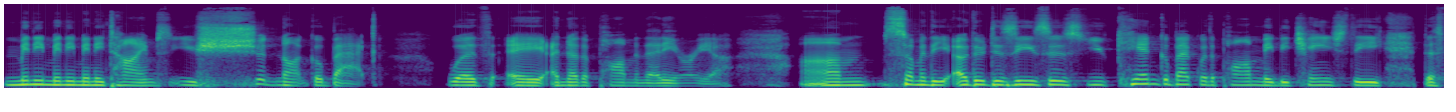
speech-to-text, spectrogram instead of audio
many, many, many times you should not go back with a another palm in that area. Um, some of the other diseases, you can go back with a palm, maybe change the the,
